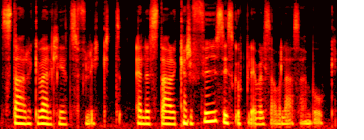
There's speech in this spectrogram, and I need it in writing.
stark verklighetsflykt eller stark, kanske fysisk upplevelse av att läsa en bok?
